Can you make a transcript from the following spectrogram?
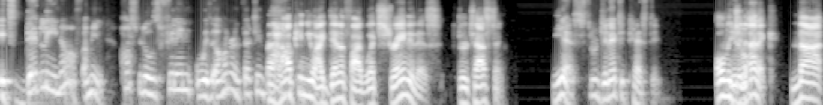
It's deadly enough. I mean, hospitals filling with 113. But how can you identify what strain it is through testing? Yes, through genetic testing. Only you genetic, know? not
